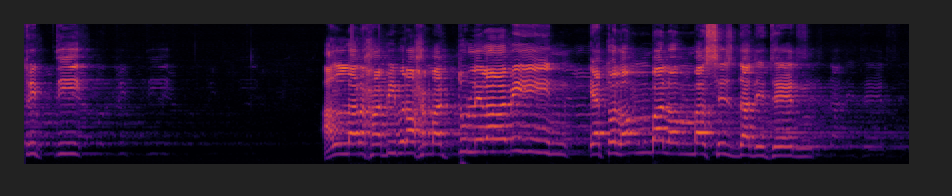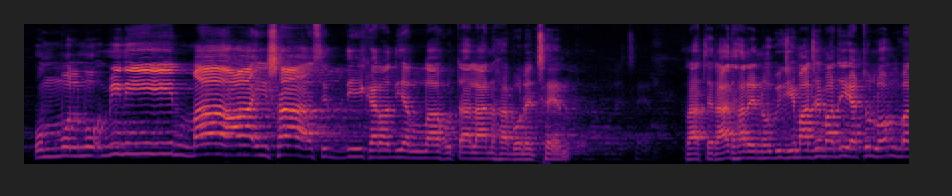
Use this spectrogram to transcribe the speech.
তৃপ্তি। আল্লাহর হাবিব আমিন এত লম্বা লম্বা সিজদা দিতেন। উম্মুল মুমিনিন মা আয়েশা সিদ্দিকা রাদিয়াল্লাহু তাআলা আনহা বলেছেন, রাতের আধারে নবীজি মাঝে মাঝে এত লম্বা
